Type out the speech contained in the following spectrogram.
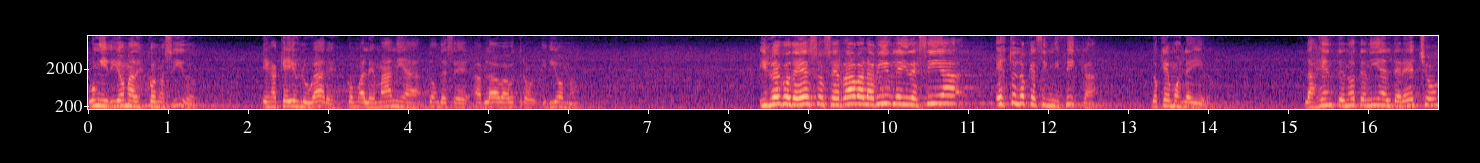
un idioma desconocido en aquellos lugares, como Alemania, donde se hablaba otro idioma. Y luego de eso cerraba la Biblia y decía, esto es lo que significa lo que hemos leído. La gente no tenía el derecho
